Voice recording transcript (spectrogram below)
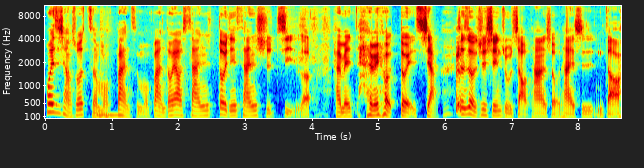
我一直想说怎么办？怎么办？都要三，都已经三十几了，还没 还没有对象。甚至我去新竹找他的时候，他也是你知道，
